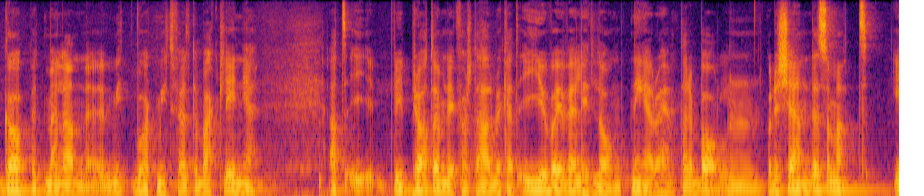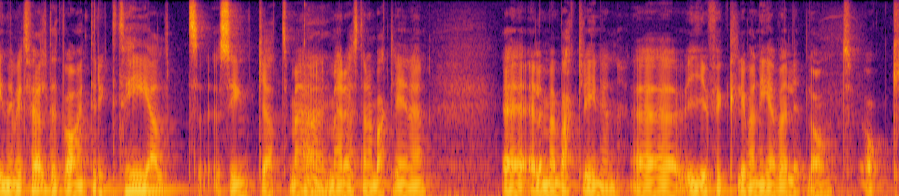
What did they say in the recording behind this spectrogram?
gapet mellan eh, mitt, vårt mittfält och backlinje. Att vi pratade om det i första halvlek, att IU var ju väldigt långt ner och hämtade boll. Mm. Och det kändes som att innermittfältet var inte riktigt helt synkat Nej. med, med resten av backlinjen. Eh, eller med backlinjen. Eh, IU fick kliva ner väldigt långt. Och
